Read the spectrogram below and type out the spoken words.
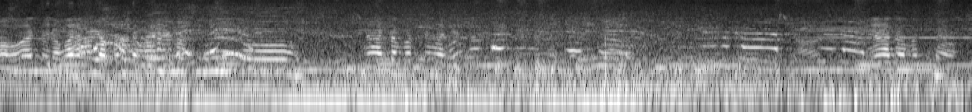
Oo, ito na, wala tapat na nga dito. Nakatapat na nga dito. Nakatapat na.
